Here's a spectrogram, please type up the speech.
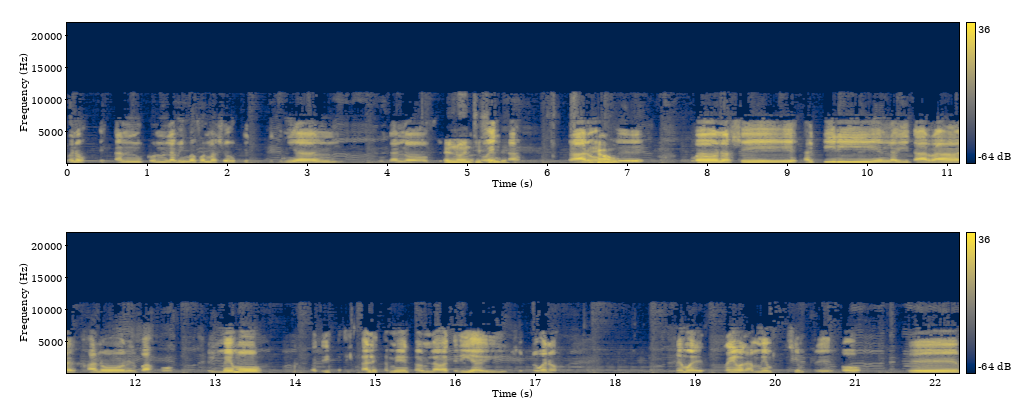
bueno, están con la misma formación que, tenían en los, el 97. 90. Claro. Eh, bueno, así está el Piri en la guitarra, el Jano en el bajo, el Memo, bateristas fiscales también, en la batería y siempre, bueno, Memo es reo también, siempre, todo. Eh,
